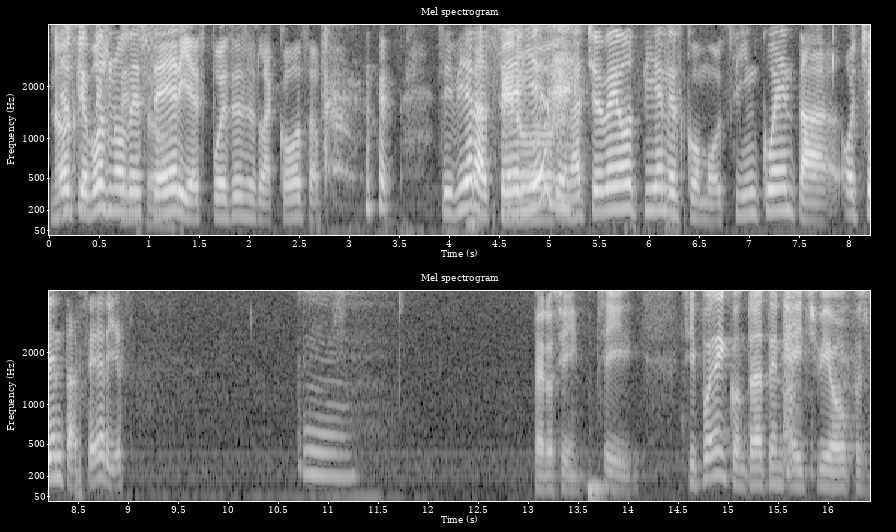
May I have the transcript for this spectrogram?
No, es sí que vos no ves series, pues esa es la cosa. si vieras Pero- series, en HBO tienes como 50, 80 series. Mm, Pero sí, sí. Si pueden, contraten HBO, pues...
